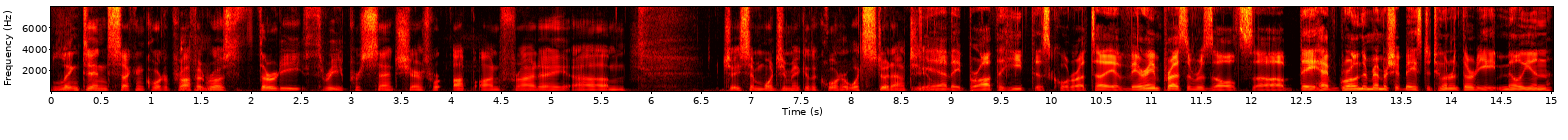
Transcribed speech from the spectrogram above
LinkedIn second quarter profit rose 33%. Shares were up on Friday. Um, Jason, what'd you make of the quarter? What stood out to you? Yeah, they brought the heat this quarter. I'll tell you, very impressive results. Uh, they have grown their membership base to 238 million.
